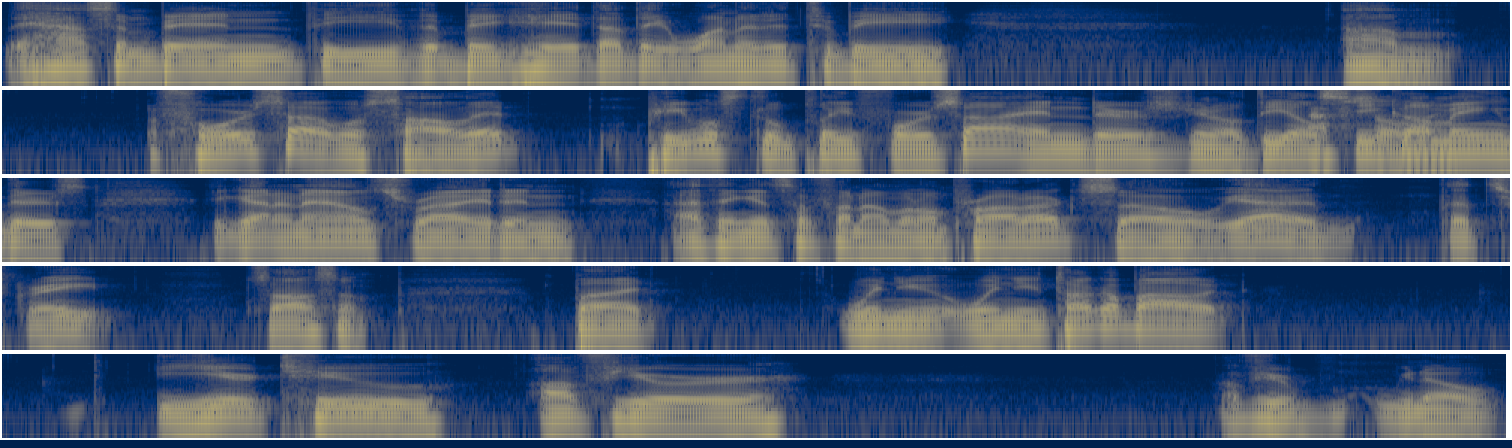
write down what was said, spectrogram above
it hasn't been the the big hit that they wanted it to be um Forza was solid. People still play Forza, and there's you know DLC Absolutely. coming. There's it got announced right, and I think it's a phenomenal product. So yeah, that's great. It's awesome. But when you when you talk about year two of your of your you know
